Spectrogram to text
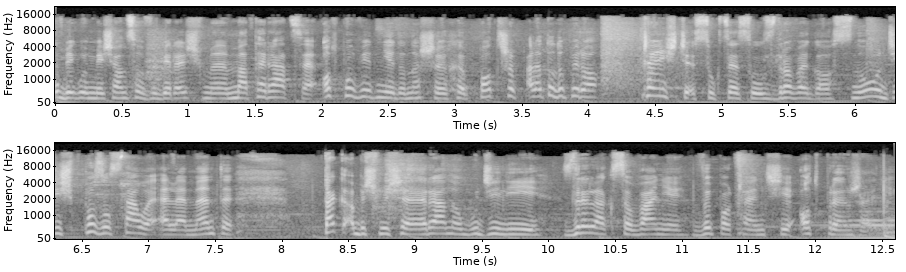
ubiegłym miesiącu wybieraliśmy materace odpowiednie do naszych potrzeb, ale to dopiero część sukcesu zdrowego snu. Dziś pozostałe elementy, tak abyśmy się rano budzili zrelaksowani, wypoczęci, odprężeni.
